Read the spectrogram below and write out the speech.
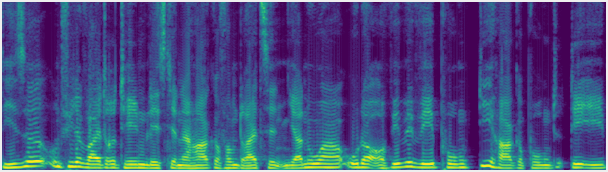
Diese und viele weitere Themen lest ihr in der Hake vom 13. Januar oder auf www.diehake.de.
